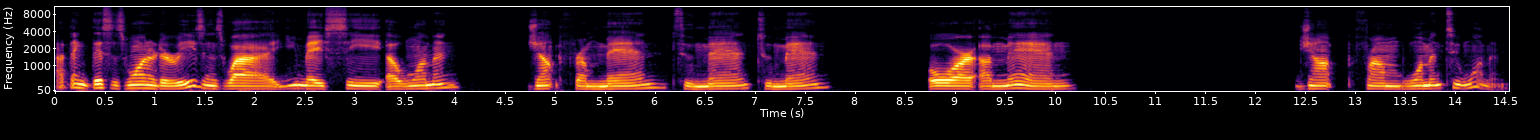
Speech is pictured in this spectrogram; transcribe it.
I think this is one of the reasons why you may see a woman jump from man to man to man, or a man jump from woman to woman.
